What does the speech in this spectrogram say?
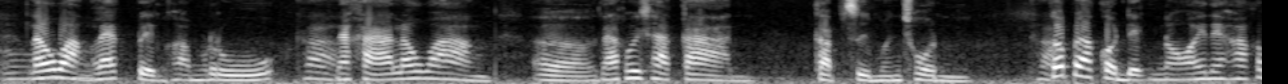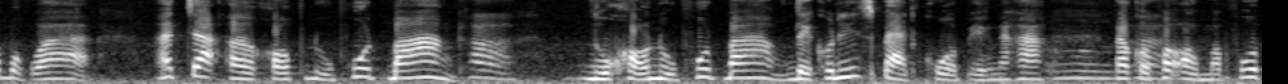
อ๋อระหว่างแลกเปลี่ยนความรู้ค่ะนะคะ ระหว่างเอ่อนักวิชาการกับสื่อมวลชนค่ะก็ปรากฏเด็กน้อยนะคะก็บอกว่าอาจารย์เอ่อขอหนูพูดบ้างค่ะหนูขอหนูพูดบ้าง เด็กคนนี้8ขวบเองนะคะอืมปรากฏพอออกมาพูด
